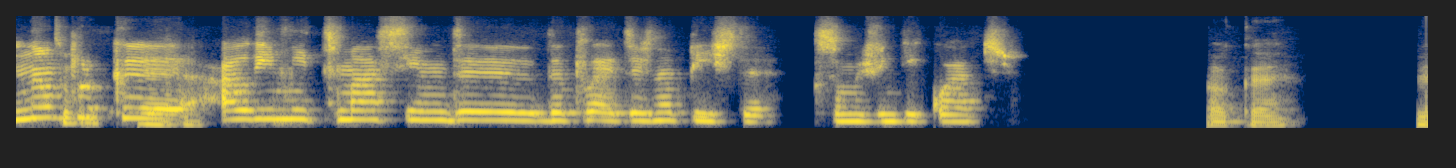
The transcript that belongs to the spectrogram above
Não Então, porque é. há limite máximo de, de atletas na pista, que somos 24. Ok. Ou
